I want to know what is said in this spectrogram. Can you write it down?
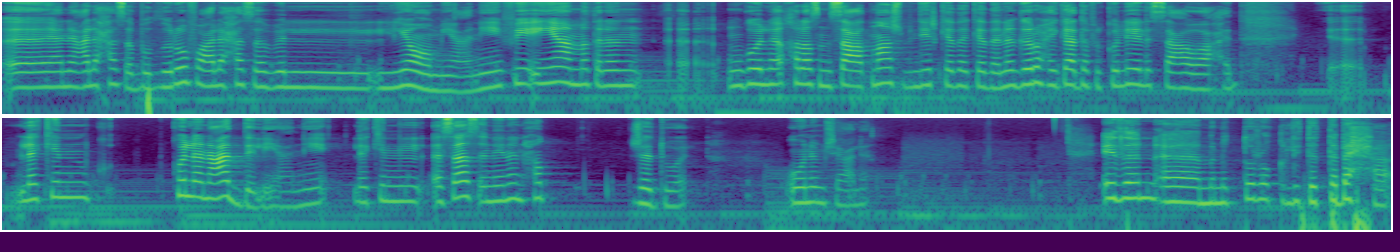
يعني على حسب الظروف وعلى حسب اليوم. يعني في أيام مثلا نقول خلاص من الساعة 12 بندير كذا كذا نلقى روحي قاعدة في الكلية للساعة واحد. لكن كلنا نعدل يعني. لكن الأساس إننا نحط جدول. ونمشي عليه. إذا آه، من الطرق اللي تتبعها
